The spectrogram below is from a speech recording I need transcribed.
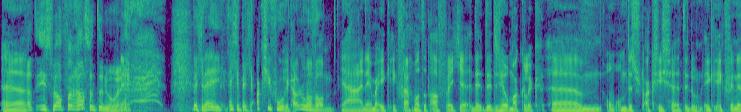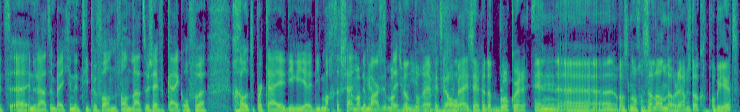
Uh, dat is wel verrassend te noemen. Nee. Beetje, nee. Weet je, een beetje actie voeren. Ik hou er wel van. Ja, nee, maar ik, ik vraag me altijd af. Weet je, dit, dit is heel makkelijk um, om, om dit soort acties uh, te doen. Ik, ik vind het uh, inderdaad een beetje een type van, van. Laten we eens even kijken of we grote partijen die, die machtig zijn mag in de markt. Ik, mag ik dan toch even wel... bij zeggen dat Blokker en uh, was nog een Zalando, daar hebben ze het ook geprobeerd.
